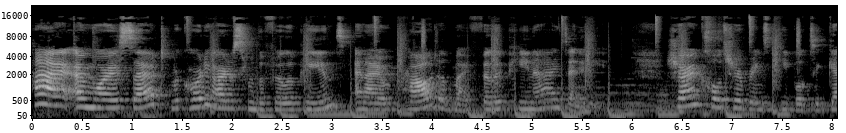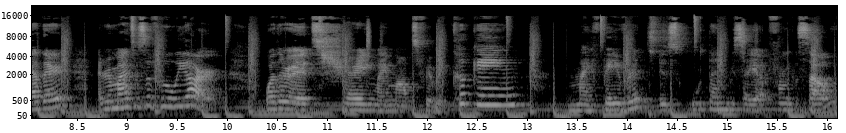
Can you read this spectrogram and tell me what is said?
Hi, I'm Morissette, recording artist from the Philippines, and I am proud of my Filipina identity. Sharing culture brings people together and reminds us of who we are. Whether it's sharing my mom's favorite cooking, my favorite is Utan Bisaya from the South,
